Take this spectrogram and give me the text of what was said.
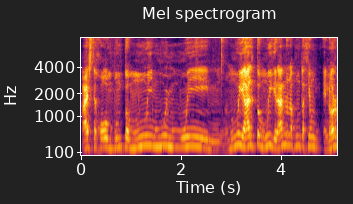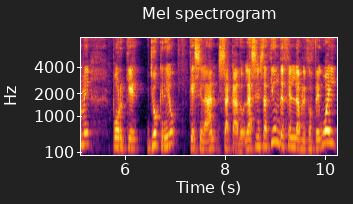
a este juego, un punto muy, muy, muy, muy alto, muy grande, una puntuación enorme, porque yo creo que se la han sacado. La sensación de Zelda Breath of the Wild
